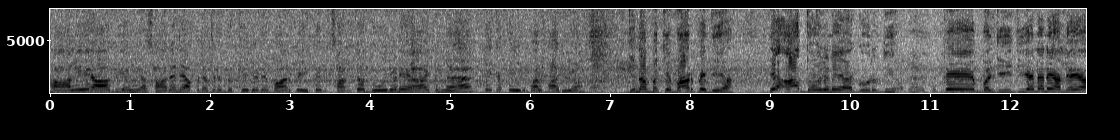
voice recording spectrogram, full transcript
ਹਾਲ ਇਹ ਆ ਵੀ ਅਸੀਂ ਆ ਸਾਰਿਆਂ ਨੇ ਆਪਣੇ ਆਪਣੇ ਬੱਚੇ ਜਿਹੜੇ ਬਾਹਰ ਭੇਜ ਤੇ ਸਾਡੇ ਤੋਂ ਦੋ ਜਣੇ ਆ ਇੱਕ ਮੈਂ ਤੇ ਇੱਕ ਤੇਜਪਾਲ ਭਾਜੀ ਆ। ਜਿਨ੍ਹਾਂ ਬੱਚੇ ਬਾਹਰ ਭੇਜੇ ਆ। ਤੇ ਆਹ ਦੋ ਜਣੇ ਆ ਗੌਰਵ ਜੀ ਤੇ ਬਲਜੀਤ ਜੀ ਇਹਨਾਂ ਨੇ ਹਾਲੇ ਆ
